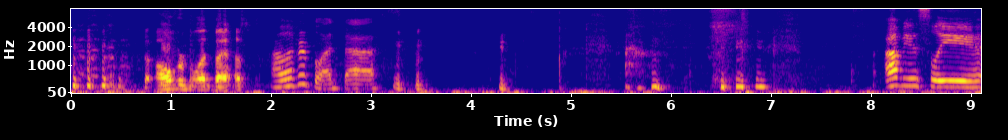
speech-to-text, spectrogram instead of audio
Oliver Bloodbath. Oliver Bloodbath. Obviously,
